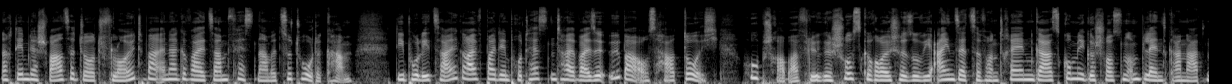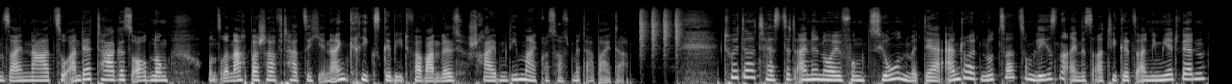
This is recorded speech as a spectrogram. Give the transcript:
nachdem der schwarze George Floyd bei einer gewaltsamen Festnahme zu Tode kam. Die Polizei greift bei den Protesten teilweise überaus hart durch. Hubschrauberflüge, Schussgeräusche sowie Einsätze von Tränengas, Gummigeschossen und Blendgranaten seien nahezu an der Tagesordnung. Unsere Nachbarschaft hat sich in ein Kriegsgebiet verwandelt, schreiben die Microsoft-Mitarbeiter. Twitter testet eine neue Funktion, mit der Android-Nutzer zum Lesen eines Artikels animiert werden,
